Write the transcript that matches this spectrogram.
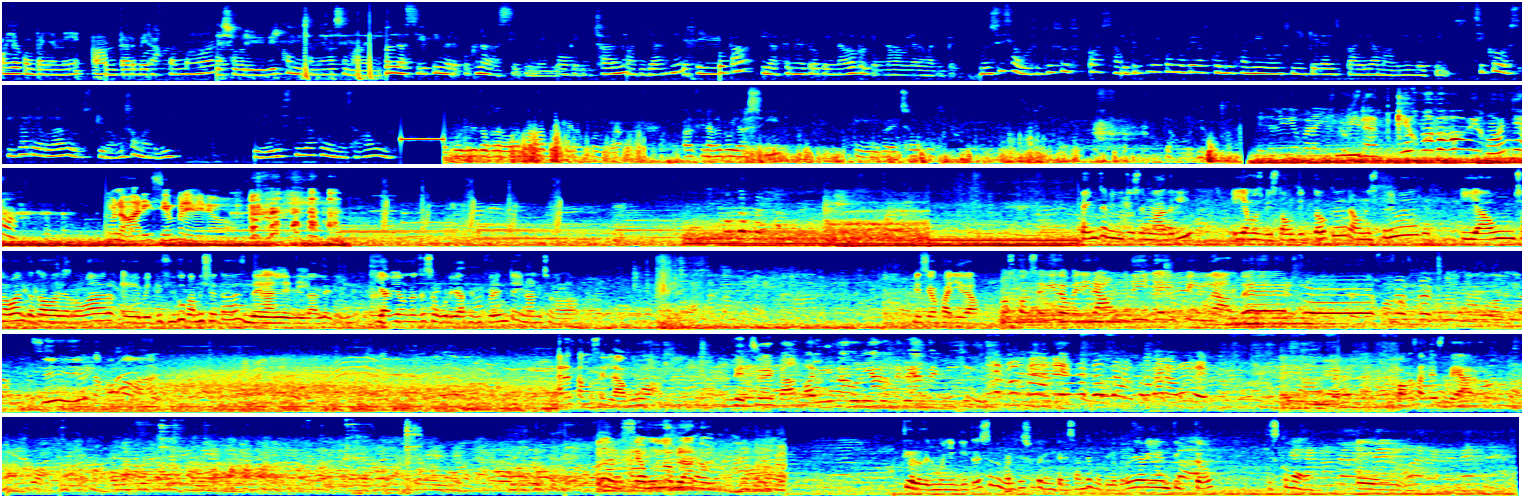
Hoy acompáñame a intentar ver a Juan Magán y a sobrevivir con mis amigas en Madrid. Son las 7 y me recogen a las 7 y media. Tengo que ducharme, maquillarme, elegir ropa y hacerme otro peinado porque no me voy a lavar el pelo. No sé si a vosotros os pasa. Típico que cuando quedas con tus amigos y quedáis para ir a Madrid decís, chicos, id arreglados, que vamos a Madrid. Iré vestida como me salga de los... No he podido grabar nada porque no podía. Al final voy así y lo he hecho agobio. Es el vídeo para YouTube. Mirad, qué guapa va Begoña. Bueno, Ari siempre, pero. 20 minutos en Madrid y ya hemos visto a un TikToker, a un streamer y a un chaval que acaba de robar eh, 25 camisetas del Atleti. Atleti. Y había unos de seguridad enfrente y no han hecho nada. Misión fallida. Hemos conseguido venir a un DJ finlandés. Sí, está. Ahora estamos en la búa de Chueca. Olisa, no te de mí. Vamos a testearlo. Segundo plato. Tío, lo del muñequito, eso me parece súper interesante porque el otro día vi en TikTok que es como. eh,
